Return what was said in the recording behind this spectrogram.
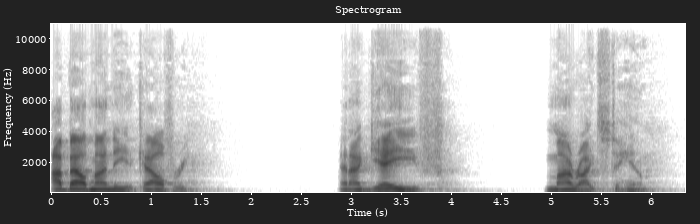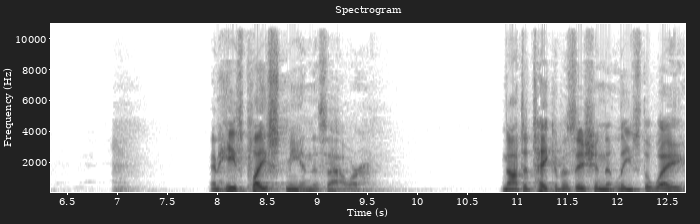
I bowed my knee at Calvary and I gave my rights to Him. And He's placed me in this hour not to take a position that leads the way.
